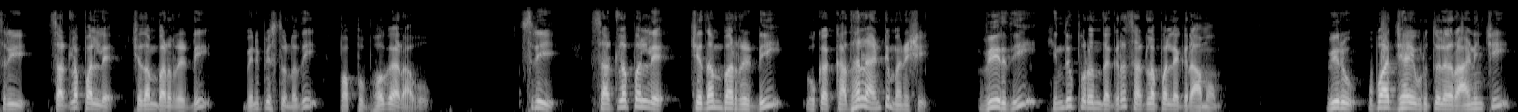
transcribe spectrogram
శ్రీ సట్లపల్లె చిదంబరరెడ్డి వినిపిస్తున్నది పప్పు భోగారావు. శ్రీ సట్లపల్లె చిదంబర్రెడ్డి ఒక కథ లాంటి మనిషి. వీరిది హిందూపురం దగ్గర సట్లపల్లె గ్రామం. వీరు ఉపాధ్యాయ వృత్తిలో రాణించి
